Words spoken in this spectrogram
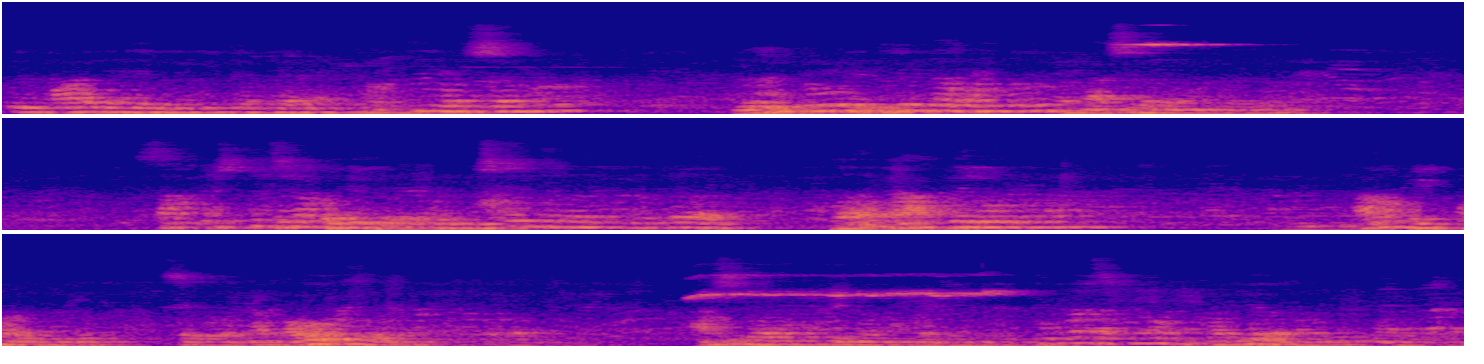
ಇಲ್ಲಿ ಮಾಡೋದಿದೆ ಪ್ರತಿ ವರ್ಷವೂ ಎಲ್ಲರೂ ಇಲ್ಲಿಂದ ಬಂದು ನನಗೆ ಆಶೀರ್ವಾದ ಮಾಡ್ತಾರೆ ಸಾಕಷ್ಟು ಜನ ಬಂದಿದ್ದಾರೆ ಬಟ್ ಇಷ್ಟೊಂದು ಜನ ಹತ್ರ ಬರಕ್ ಆಗದೆ ಇರೋರನ್ನ ನಾವು ಮೀಟ್ ಮಾಡಿದ್ವಿ ಸೊ ನಾನು ಅವರು ಆಶೀರ್ವಾದ ತುಂಬ ಜನ ಬಂದಿದ್ದಾರೆ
